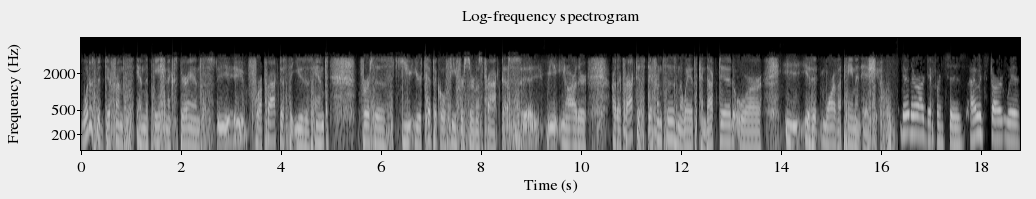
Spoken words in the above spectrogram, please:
What is the difference in the patient experience for a practice that uses Hint versus your typical fee-for-service practice? Uh, you know, are there are there practice differences in the way it's conducted, or is it more of a payment issue? There there are differences. I would start with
